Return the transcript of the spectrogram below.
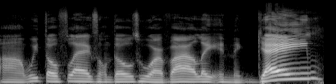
Uh, we throw flags on those who are violating the game.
